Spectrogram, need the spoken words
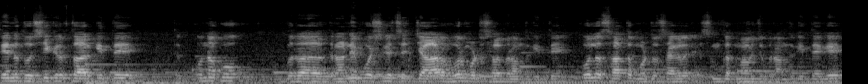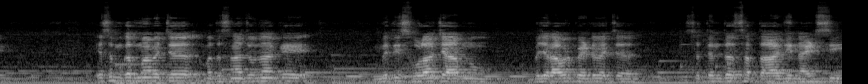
ਤਿੰਨ ਦੋਸ਼ੀ ਗ੍ਰਿਫਤਾਰ ਕੀਤੇ ਤੇ ਉਹਨਾਂ ਕੋ ਬਰਾ- ਦੌਰਾਨੇ ਪੁੱਛਗਿੱਛ 'ਚ ਚਾਰ ਹੋਰ ਮੋਟਰਸਾਈਕਲ ਬਰਾਮਦ ਕੀਤੇ। ਕੁੱਲ 7 ਮੋਟਰਸਾਈਕਲ ਇਸ ਮੁਕੱਦਮਾ ਵਿੱਚ ਬਰਾਮਦ ਕੀਤੇ ਗਏ। ਇਸ ਮੁਕੱਦਮਾ ਵਿੱਚ ਮੈਂ ਦੱਸਣਾ ਚਾਹੁੰਦਾ ਕਿ ਮਿਤੀ 16/4 ਨੂੰ ਬਜਰਾਵਰ ਪਿੰਡ ਵਿੱਚ ਸਤਿੰਦਰ ਸਰਤਾਜ ਦੀ ਨਾਈਟ ਸੀ।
